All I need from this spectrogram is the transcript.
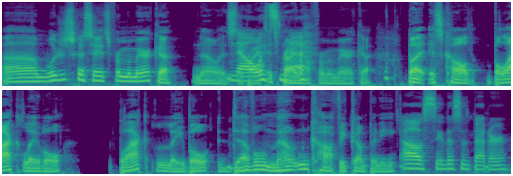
Um, we're just gonna say it's from America. No, it's No, probably, it's probably not. not from America. But it's called Black Label, Black Label Devil Mountain Coffee Company. oh, see, this is better.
